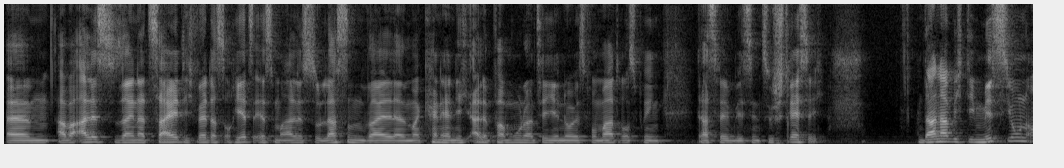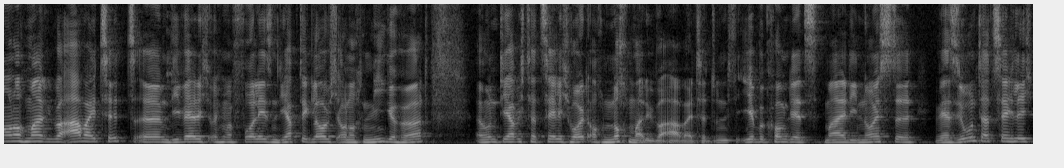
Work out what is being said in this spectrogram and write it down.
ähm, aber alles zu seiner Zeit. Ich werde das auch jetzt erstmal alles so lassen, weil äh, man kann ja nicht alle paar Monate hier ein neues Format rausbringen. Das wäre ein bisschen zu stressig. Dann habe ich die Mission auch nochmal überarbeitet. Ähm, die werde ich euch mal vorlesen. Die habt ihr, glaube ich, auch noch nie gehört. Und die habe ich tatsächlich heute auch nochmal überarbeitet. Und ihr bekommt jetzt mal die neueste Version tatsächlich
